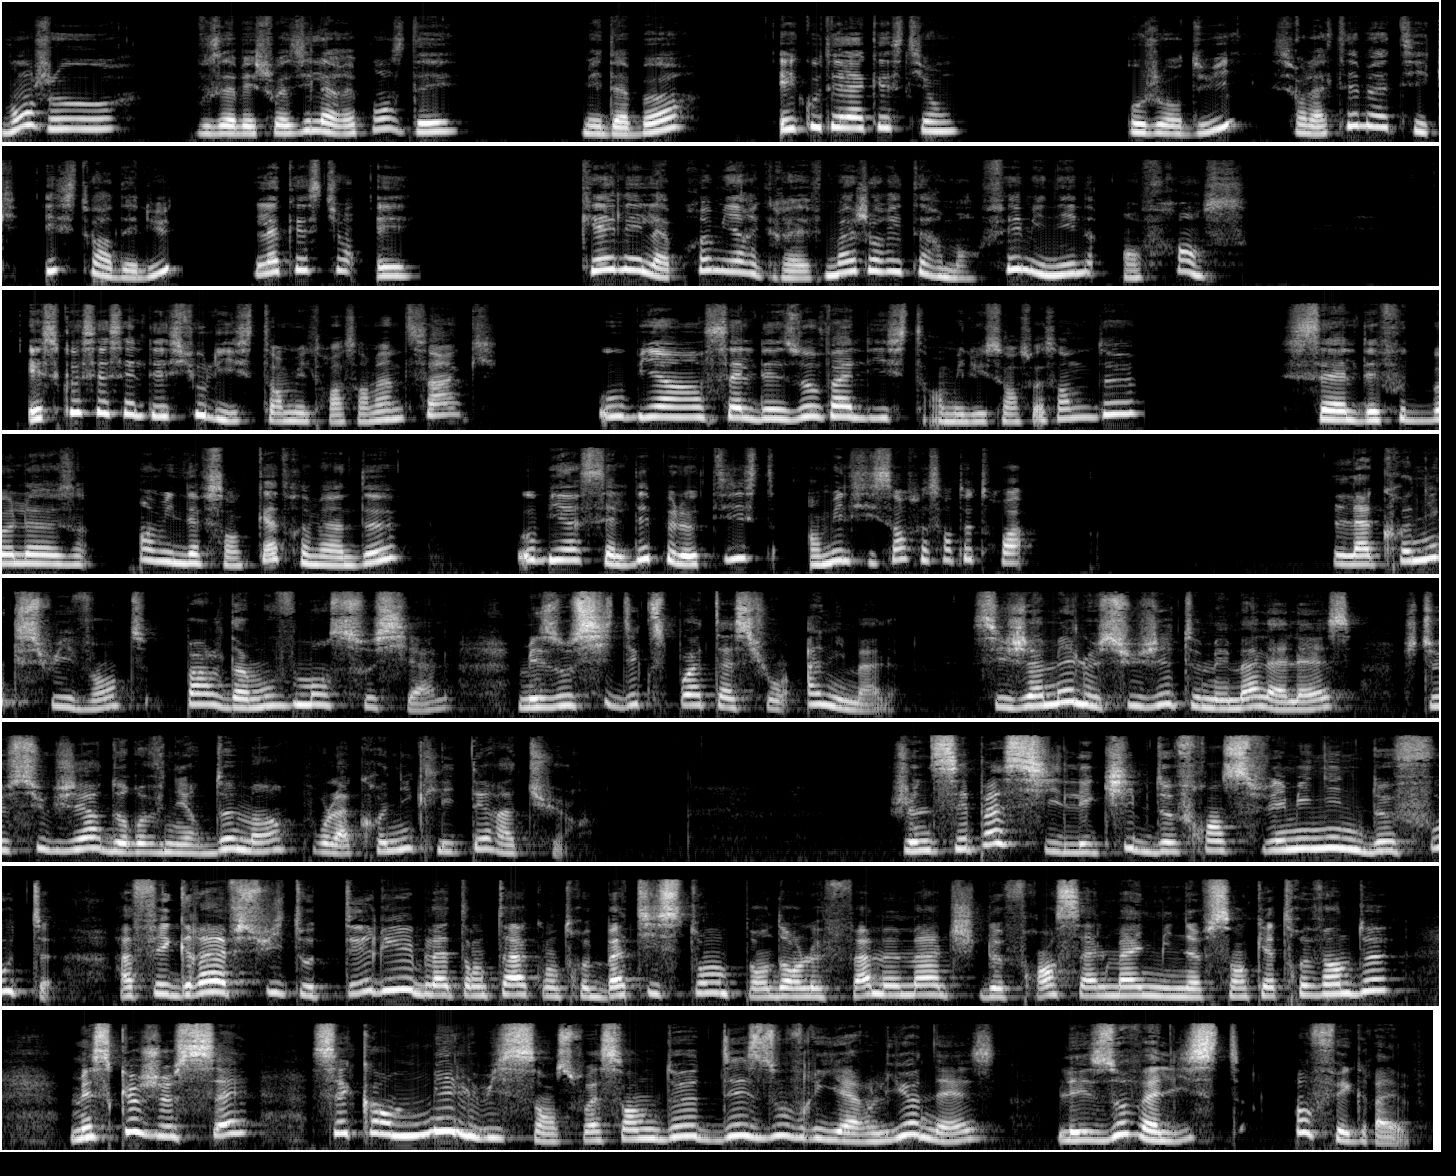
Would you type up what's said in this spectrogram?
Bonjour, vous avez choisi la réponse D. Mais d'abord, écoutez la question. Aujourd'hui, sur la thématique Histoire des luttes, la question est Quelle est la première grève majoritairement féminine en France? Est-ce que c'est celle des sioullistes en 1325 Ou bien celle des ovalistes en 1862 Celle des footballeuses en 1982 Ou bien celle des pelotistes en 1663 La chronique suivante parle d'un mouvement social, mais aussi d'exploitation animale. Si jamais le sujet te met mal à l'aise, je te suggère de revenir demain pour la chronique littérature. Je ne sais pas si l'équipe de France féminine de foot a fait grève suite au terrible attentat contre Battiston pendant le fameux match de France-Allemagne 1982, mais ce que je sais, c'est qu'en 1862, des ouvrières lyonnaises, les ovalistes, ont fait grève.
